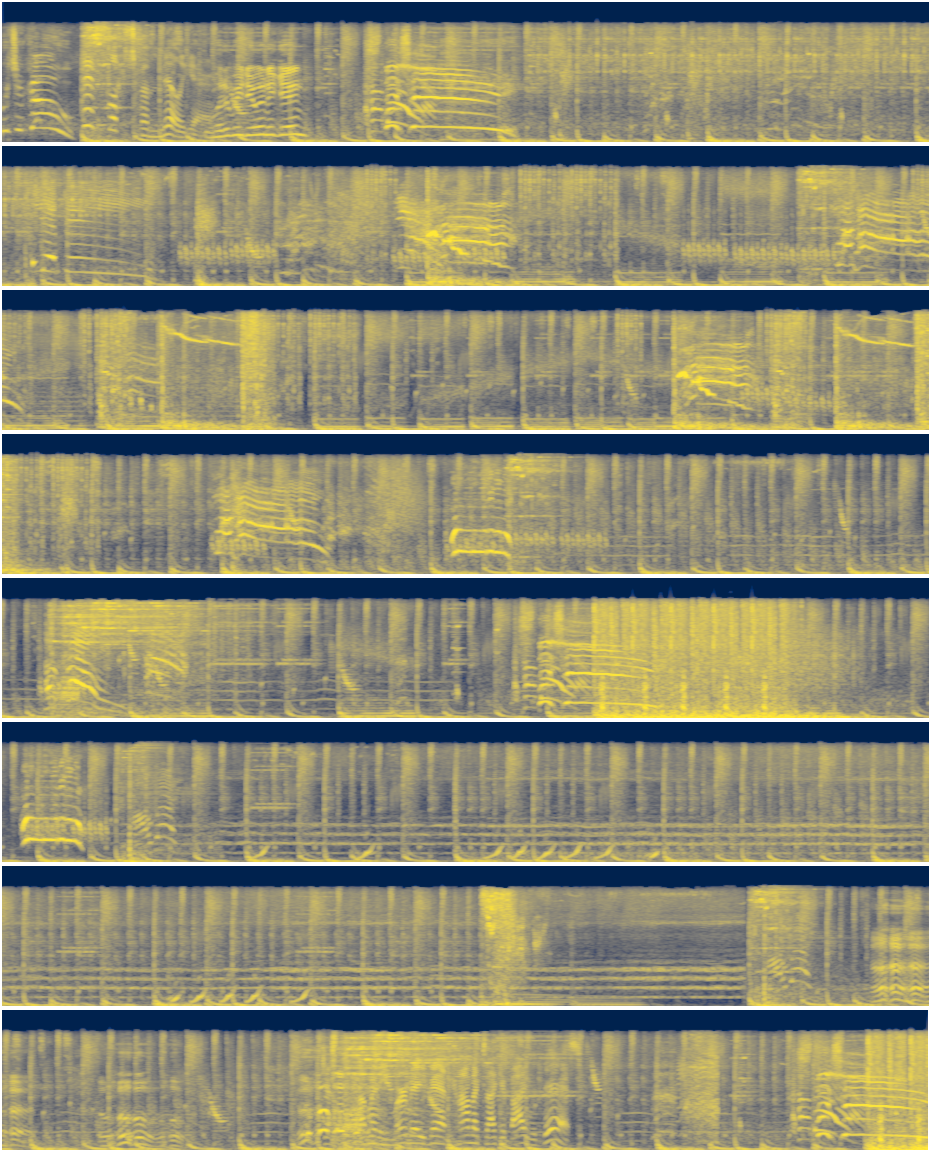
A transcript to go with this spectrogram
Where'd you go? This looks familiar. What are we doing again? Smushy! Just how many Mermaid Man comics I could buy with this. Push!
